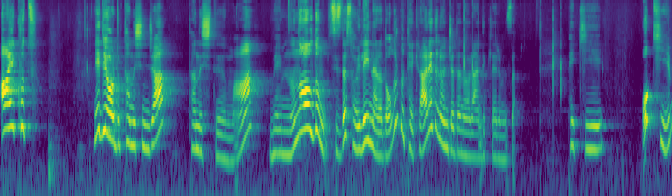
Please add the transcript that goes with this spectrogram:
Aykut. Ne diyorduk tanışınca? Tanıştığıma memnun oldum. Siz de söyleyin arada olur mu? Tekrar edin önceden öğrendiklerimizi. Peki o kim?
